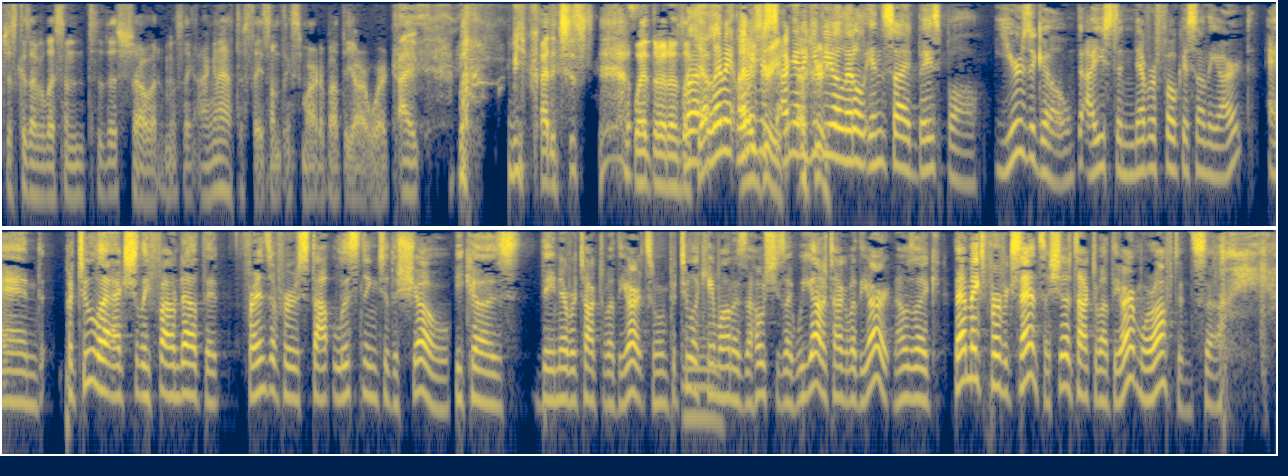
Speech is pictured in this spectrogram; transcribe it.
just because I've listened to this show and I'm just like I'm gonna have to say something smart about the artwork. I you kind of just went through it. I was well, like, yeah, let me let I me agree. just I'm gonna give you a little inside baseball. Years ago, I used to never focus on the art, and Petula actually found out that friends of hers stopped listening to the show because they never talked about the art. So when Petula mm. came on as the host, she's like, "We got to talk about the art," and I was like, "That makes perfect sense. I should have talked about the art more often." So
